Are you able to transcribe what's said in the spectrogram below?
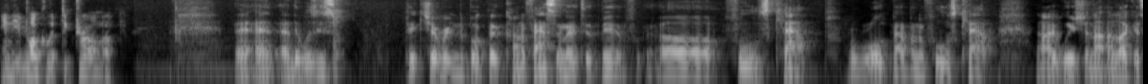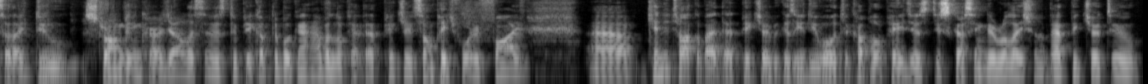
in the mm-hmm. apocalyptic drama. And, and there was this picture in the book that kind of fascinated me uh, fool's cap a world map on a fool's cap. And i wish and, I, and, like i said i do strongly encourage our listeners to pick up the book and have a look at that picture. It's on page 45 uh, can you talk about that picture? Because you devote a couple of pages discussing the relation of that picture to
